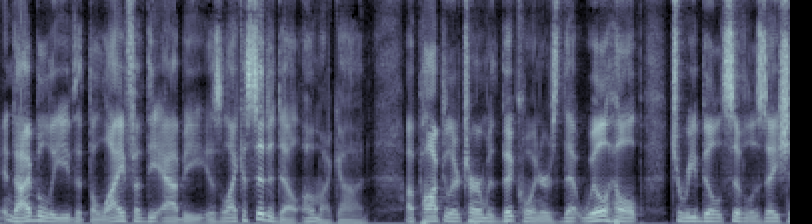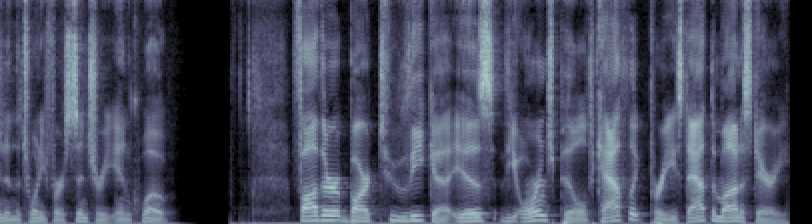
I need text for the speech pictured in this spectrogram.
and I believe that the life of the abbey is like a citadel. Oh my God. A popular term with Bitcoiners that will help to rebuild civilization in the 21st century, end quote. Father Bartulica is the orange pilled Catholic priest at the monastery.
